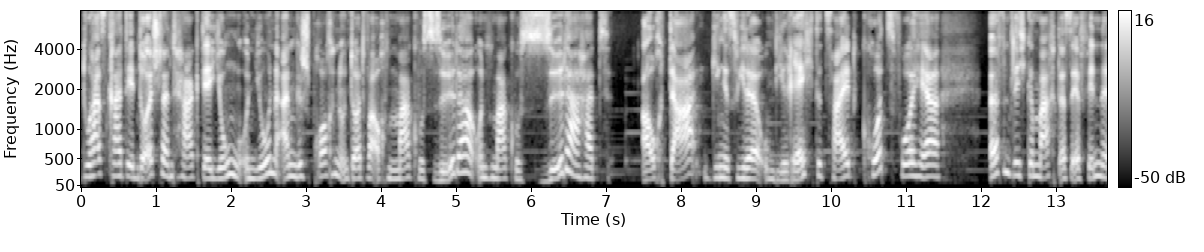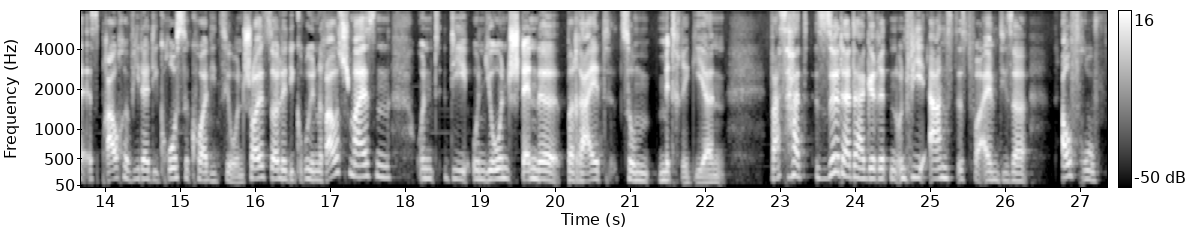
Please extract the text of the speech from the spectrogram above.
Du hast gerade den Deutschlandtag der Jungen Union angesprochen und dort war auch Markus Söder und Markus Söder hat auch da ging es wieder um die rechte Zeit kurz vorher öffentlich gemacht, dass er finde, es brauche wieder die große Koalition. Scholz solle die Grünen rausschmeißen und die Union stände bereit zum Mitregieren. Was hat Söder da geritten und wie ernst ist vor allem dieser Aufruf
